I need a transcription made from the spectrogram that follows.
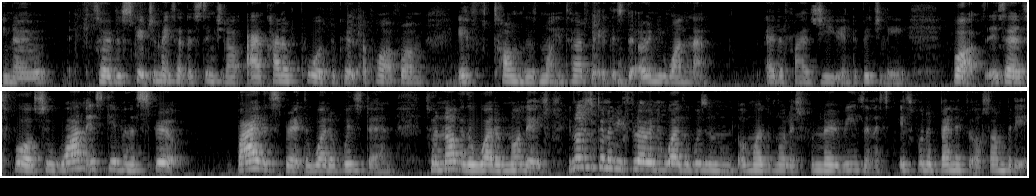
You know, so the scripture makes that distinction. I, I kind of pause because apart from if tongues is not interpreted, it's the only one that edifies you individually. But it says, For to one is given the Spirit by the Spirit the word of wisdom, to another the word of knowledge. You're not just going to be flowing in words of wisdom or words of knowledge for no reason. It's, it's for the benefit of somebody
